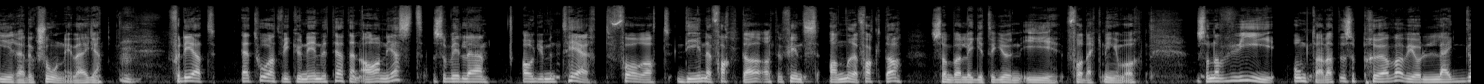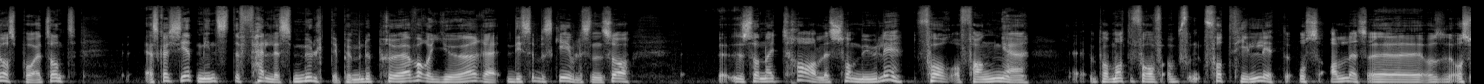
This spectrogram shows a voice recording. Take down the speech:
i reduksjonen i VG. Fordi at jeg tror at vi kunne invitert en annen gjest som ville argumentert for at dine fakta, at det fins andre fakta som bør ligge til grunn i, for dekningen vår. Så når vi omtaler dette, så prøver vi å legge oss på et sånt jeg skal ikke si et minste felles multiplum, men du prøver å gjøre disse beskrivelsene så, så nøytrale som mulig for å fange på en måte For å få tillit hos alle, eh, hos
